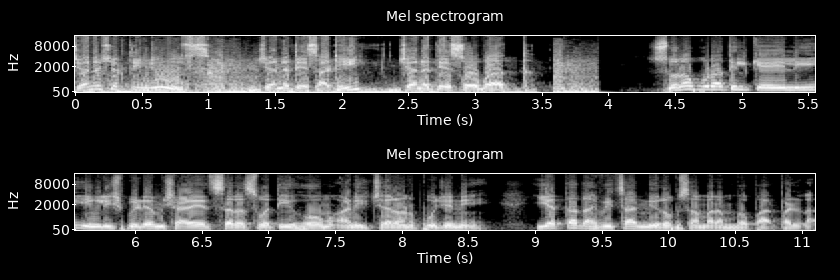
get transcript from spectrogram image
जनशक्ती न्यूज जनतेसाठी जनतेसोबत. सोलापुरातील केएली इंग्लिश मीडियम शाळेत सरस्वती होम आणि चरण पूजेने इयत्ता दहावीचा निरोप समारंभ पार पडला.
